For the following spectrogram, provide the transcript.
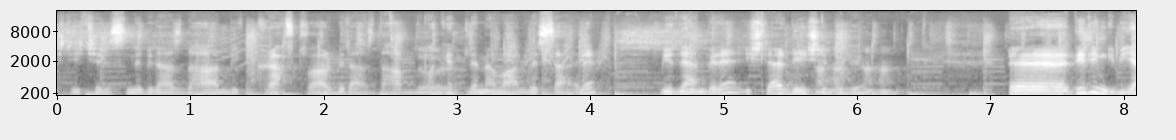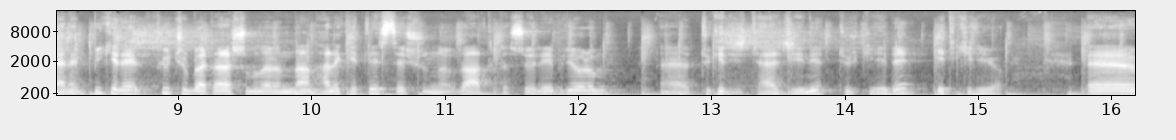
İşte içerisinde biraz daha bir craft var, biraz daha paketleme var vesaire. Birdenbire işler değişebiliyor. Aha. Ee, dediğim gibi yani bir kere Future Bright araştırmalarından hareketle size şunu rahatlıkla söyleyebiliyorum. Ee, tüketici tercihini Türkiye'de etkiliyor. Ee,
